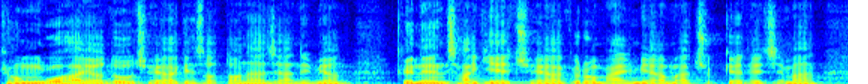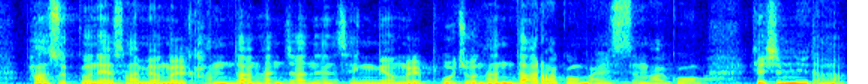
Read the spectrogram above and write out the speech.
경고하여도 죄악에서 떠나지 않으면 그는 자기의 죄악으로 말미암아 죽게 되지만 파수꾼의 사명을 감당한 자는 생명을 보존한다라고 말씀하고 계십니다.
